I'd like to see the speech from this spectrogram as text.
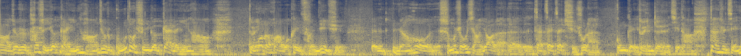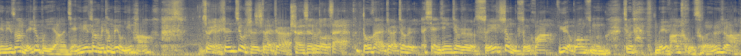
啊，就是它是一个钙银行，就是骨头是一个钙的银行，多的话我可以存进去，呃，然后什么时候想要了，呃，再再再取出来供给身体的其他。但是碱性磷酸酶就不一样了，碱性磷酸酶它没有银行。全身就是在这儿，全身都在，都在这儿，就是现金就是随挣随花，月光族，就没法储存，是吧？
